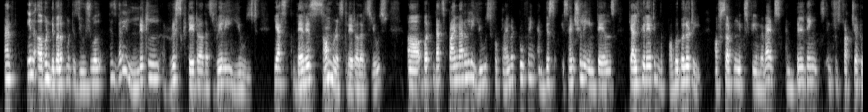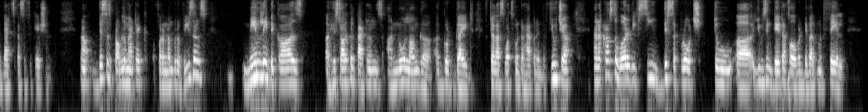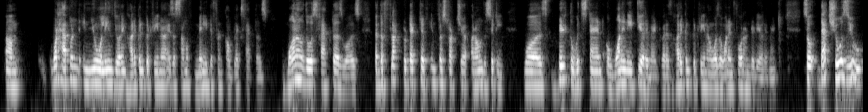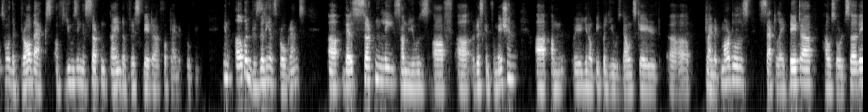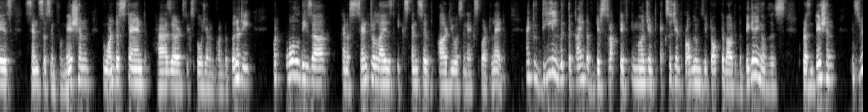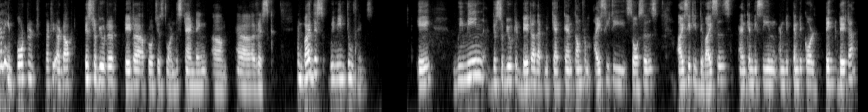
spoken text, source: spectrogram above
and in urban development as usual, there's very little risk data that's really used. Yes, there is some risk data that's used, uh, but that's primarily used for climate proofing. And this essentially entails calculating the probability of certain extreme events and building infrastructure to that specification. Now, this is problematic for a number of reasons, mainly because uh, historical patterns are no longer a good guide to tell us what's going to happen in the future. And across the world, we've seen this approach to uh, using data for urban development fail. Um, what happened in New Orleans during Hurricane Katrina is a sum of many different complex factors. One of those factors was that the flood protective infrastructure around the city was built to withstand a one in eight year event, whereas Hurricane Katrina was a one in 400 year event. So that shows you some of the drawbacks of using a certain kind of risk data for climate proofing. In urban resilience programs, uh, there is certainly some use of uh, risk information. Uh, um, you know, people use downscaled uh, climate models, satellite data, household surveys, census information to understand hazards, exposure, and vulnerability. But all these are kind of centralized, expensive, arduous, and expert-led. And to deal with the kind of disruptive, emergent, exigent problems we talked about at the beginning of this presentation, it's really important that we adopt distributed data approaches to understanding um, uh, risk. And by this, we mean two things. A, we mean distributed data that can, can come from ICT sources, ICT devices, and can be seen and can be called big data.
